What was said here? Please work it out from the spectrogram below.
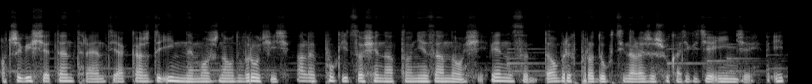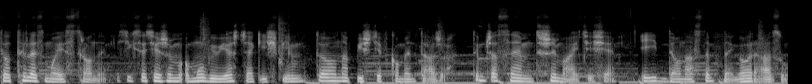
Oczywiście ten trend, jak każdy inny, można odwrócić, ale póki co się na to nie zanosi, więc dobrych produkcji należy szukać gdzie indziej. I to tyle z mojej strony. Jeśli chcecie, żebym omówił jeszcze jakiś film, to napiszcie w komentarzach. Tymczasem trzymajcie się i do następnego razu.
